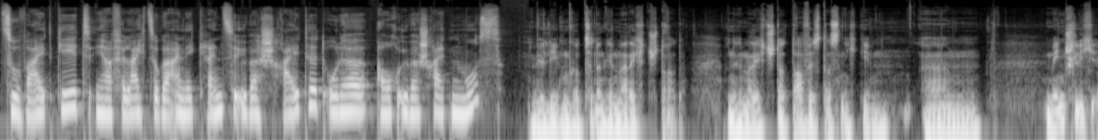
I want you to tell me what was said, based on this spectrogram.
zu weit geht, ja vielleicht sogar eine Grenze überschreitet oder auch überschreiten muss? Wir leben Gott sei Dank in einem Rechtsstaat. Und in einem Rechtsstaat darf es das nicht geben. Ähm, menschlich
